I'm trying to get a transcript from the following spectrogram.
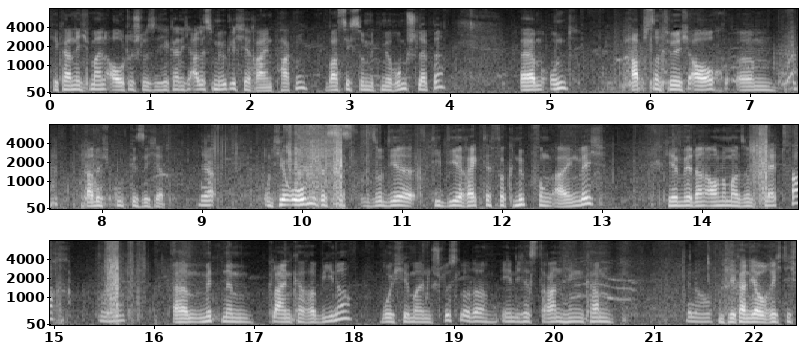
hier kann ich meinen Autoschlüssel, hier kann ich alles Mögliche reinpacken, was ich so mit mir rumschleppe. Ähm, und habe es natürlich auch ähm, dadurch gut gesichert. Ja. Und hier oben, das ist so die, die direkte Verknüpfung eigentlich. Hier haben wir dann auch nochmal so ein Klettfach mhm. ähm, mit einem kleinen Karabiner, wo ich hier meinen Schlüssel oder ähnliches dranhängen kann. Genau. Und hier kann ich auch richtig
